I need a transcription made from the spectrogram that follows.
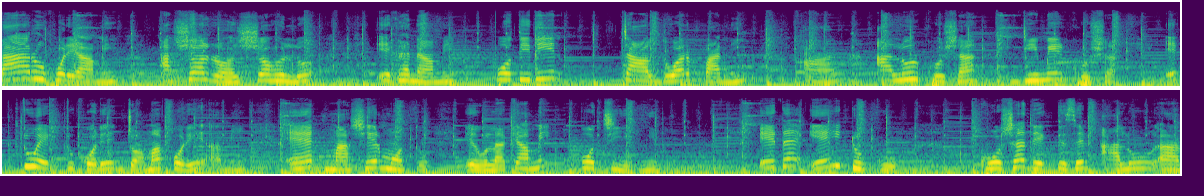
তার উপরে আমি আসল রহস্য হলো, এখানে আমি প্রতিদিন চাল দোয়ার পানি আর আলুর খোসা, ডিমের খোসা একটু একটু করে জমা করে আমি এক মাসের মতো এগুলাকে আমি পচিয়ে নিব। এটা এইটুকু খোসা দেখতেছেন আলু আর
